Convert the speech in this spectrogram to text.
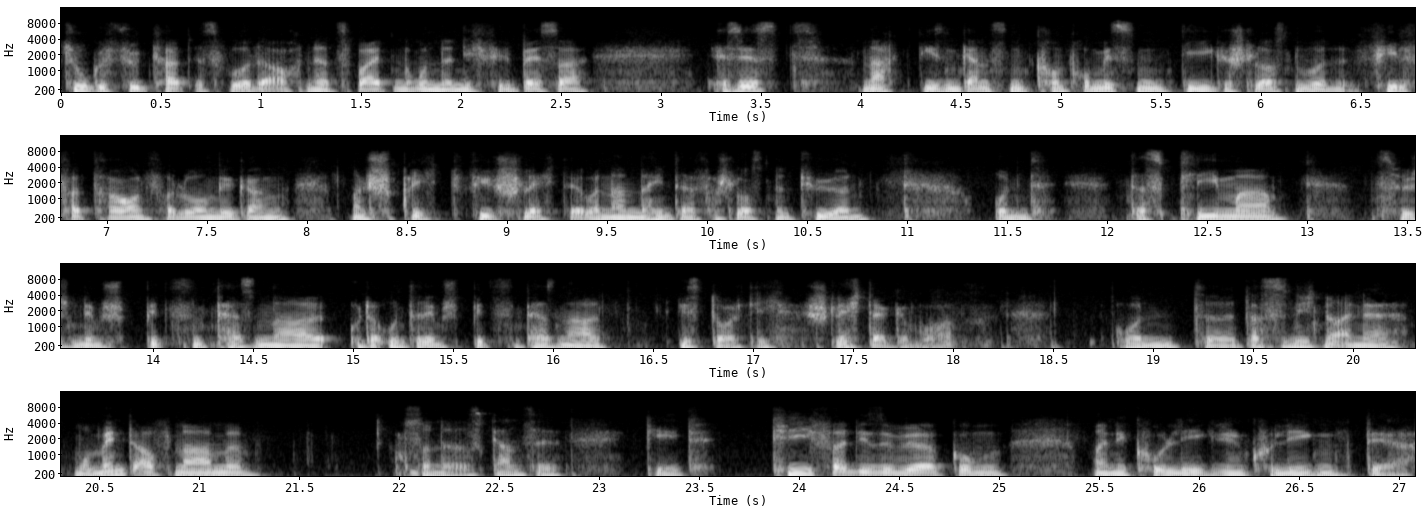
zugefügt hat. Es wurde auch in der zweiten Runde nicht viel besser. Es ist nach diesen ganzen Kompromissen, die geschlossen wurden, viel Vertrauen verloren gegangen. Man spricht viel schlechter übereinander hinter verschlossenen Türen. Und das Klima zwischen dem Spitzenpersonal oder unter dem Spitzenpersonal ist deutlich schlechter geworden. Und äh, das ist nicht nur eine Momentaufnahme, sondern das Ganze geht tiefer, diese Wirkung. Meine Kolleginnen und Kollegen der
